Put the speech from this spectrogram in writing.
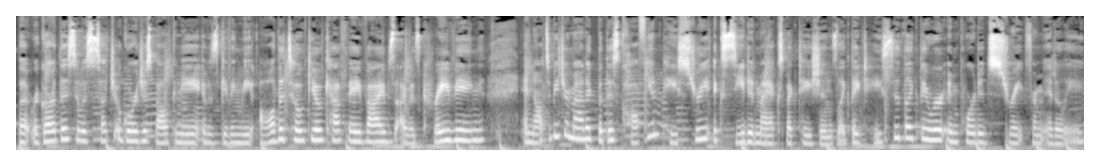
But regardless, it was such a gorgeous balcony. It was giving me all the Tokyo cafe vibes I was craving. And not to be dramatic, but this coffee and pastry exceeded my expectations. Like they tasted like they were imported straight from Italy.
